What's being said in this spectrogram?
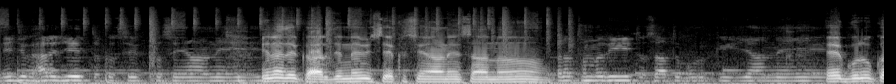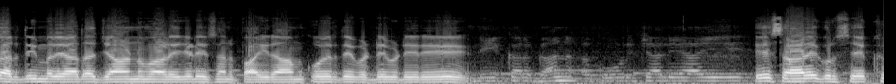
ਨਿਜ ਘਰ ਜੇ ਤਕ ਸਿੱਖ ਸਿਆਣੇ। ਇਹਨਾਂ ਦੇ ਘਰ ਜਿੰਨੇ ਵੀ ਸਿੱਖ ਸਿਆਣੇ ਸਨ ਪ੍ਰਥਮ ਰੀਤ ਸਤਿਗੁਰ ਕੀ ਜਾਣੇ। ਇਹ ਗੁਰੂ ਘਰ ਦੀ ਮਰਿਆਦਾ ਜਾਣਨ ਵਾਲੇ ਜਿਹੜੇ ਸਨ ਭਾਈ ਰਾਮ ਕੋਇਰ ਦੇ ਵੱਡੇ ਵਡੇਰੇ। ਲੇ ਕਰ ਗਨ ਚਲ ਆਏ ਇਹ ਸਾਰੇ ਗੁਰਸਿੱਖ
